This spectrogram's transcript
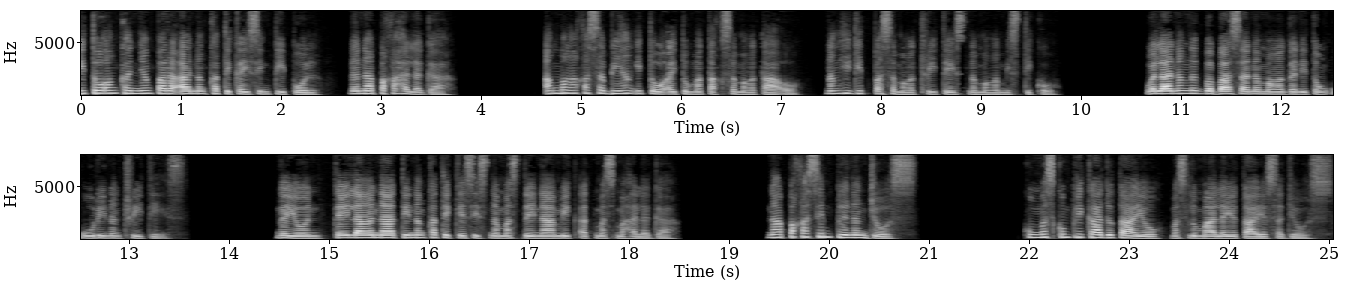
Ito ang kanyang paraan ng katikaising people na napakahalaga. Ang mga kasabihang ito ay tumatak sa mga tao, nang higit pa sa mga treatise ng mga mistiko. Wala nang nagbabasa ng mga ganitong uri ng treatise. Ngayon, kailangan natin ng katekesis na mas dynamic at mas mahalaga. Napakasimple ng Diyos. Kung mas komplikado tayo, mas lumalayo tayo sa Diyos.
